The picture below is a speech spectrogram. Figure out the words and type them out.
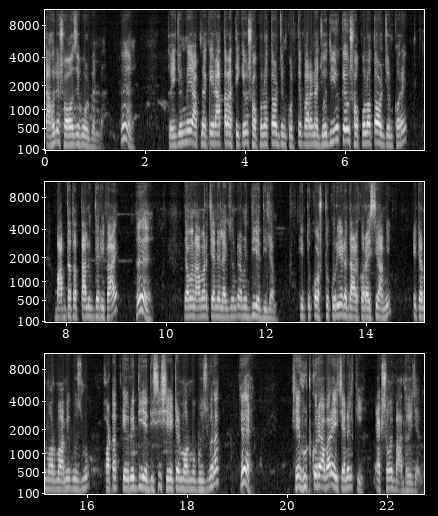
তাহলে সহজে পড়বেন না। হ্যাঁ? তো এই জন্যই আপনাকে রাতারাতি কেউ সফলতা অর্জন করতে পারে না। যদিও কেউ সফলতা অর্জন করে বাপদাদার তালুকদারি পায় হ্যাঁ? যেমন আমার চ্যানেল একজনটা আমি দিয়ে দিলাম। কিন্তু কষ্ট করি এটা দাঁড় করাইছি আমি। এটার মর্ম আমি বুঝব। হঠাৎ কেউরে দিয়ে দিছি, সে এটার মর্ম বুঝব না হ্যাঁ? সে হুট করে আবার এই চ্যানেল কি? একসময় বাদ হয়ে যাবে।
